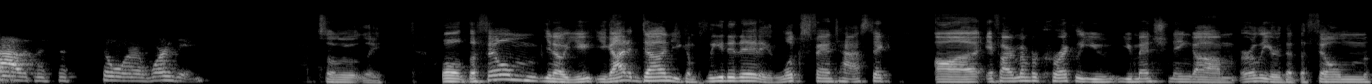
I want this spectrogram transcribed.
out it's just so rewarding. Absolutely. Well the film you know you you got it done you completed it it looks fantastic. Uh if i remember correctly you you mentioning um earlier that the film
